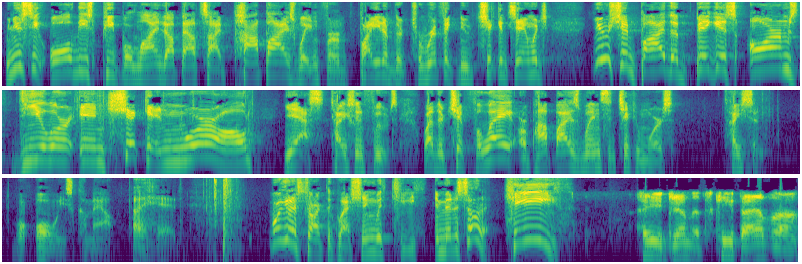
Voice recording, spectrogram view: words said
when you see all these people lined up outside Popeyes waiting for a bite of their terrific new chicken sandwich, you should buy the biggest arms dealer in chicken world. Yes, Tyson Foods. Whether Chick fil A or Popeyes wins the chicken wars, Tyson will always come out ahead. We're going to start the questioning with Keith in Minnesota. Keith! Hey, Jim, it's Keith. I have a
